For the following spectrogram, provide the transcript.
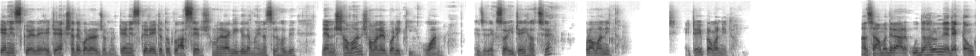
টেন স্কোয়ারে এটা একসাথে করার জন্য। টেন স্কোয়ারে এটা তো প্লাসের সমানের আগে গেলে মাইনাসের হবে। দেন সমান, সমানের পরে কি? ওয়ান এই যে দেখছ, এটাই হচ্ছে প্রমাণিত। এটাই প্রমাণিত। আচ্ছা আমাদের আর উদাহরণের একটা অঙ্ক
